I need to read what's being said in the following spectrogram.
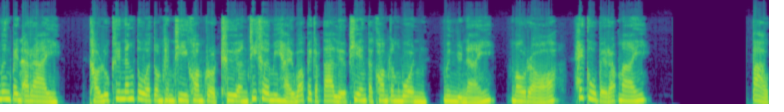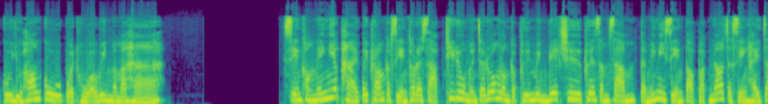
มึงเป็นอะไร เขาลุกขึ้นนั่งตัวตรงทันทีความโกรธเคืองที่เคยมีหายวับไปกับตาเหลือเพียงแต่ความกังวล มึงอยู่ไหน เมาหรอ ให้กูไปรับไหม เปล่ากูอยู่ห้องกูปวดหัววินมามาหา เสียงของนายเงียบหายไปพร้อมกับเสียงโทรศัพท์ที่ดูเหมือนจะร่วงลงกับพื้นวินเรียกชื่อเพื่อนซ้ำๆแต่ไม่มีเสียงตอบกลับนอกจากเสียงหายใจ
